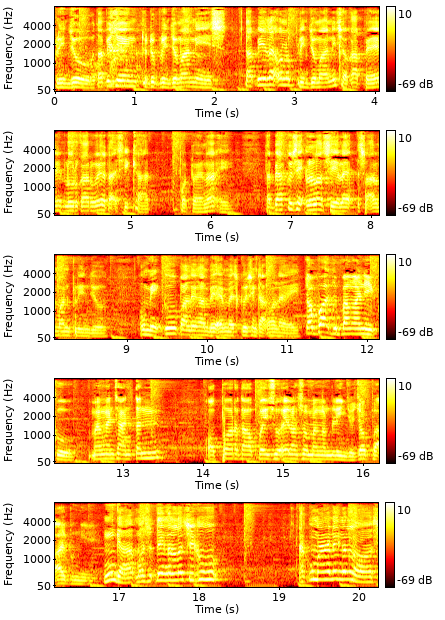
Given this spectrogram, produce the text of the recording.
Blinjo, tapi sing duduk blinjo manis. Tapi lek ono blinjo manis yo kabeh lur karo ya tak sikat. Padha enake. Tapi aku sih elos sih lek soal man blinjo. Umikku paling ambek MS ku sing gak ngolehi. Coba jebangan iku, mangan santen opor atau apa isuke langsung mangan melinjo. Coba ae bengi. Enggak, maksudnya ngelos iku Aku mangan ngelos,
